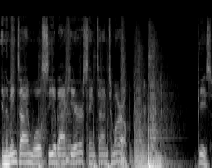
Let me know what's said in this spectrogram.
In the meantime, we'll see you back here same time tomorrow. Peace.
